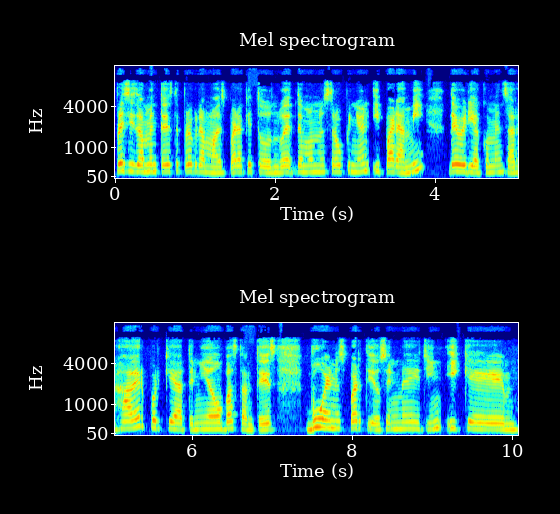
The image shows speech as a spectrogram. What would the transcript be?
precisamente este programa es para que todos demos nuestra opinión y para mí debería comenzar Jader porque ha tenido bastantes buenos partidos en Medellín y que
